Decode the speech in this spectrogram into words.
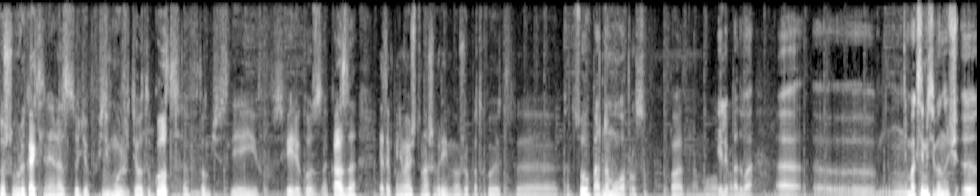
Что ж, увлекательный нас, судя по всему, ждет год, в том числе и в сфере госзаказа. Я так понимаю, что наше время уже подходит э, к концу. По одному вопросу. По одному вопросу. Или по два. А, э, Максим Семенович, э,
